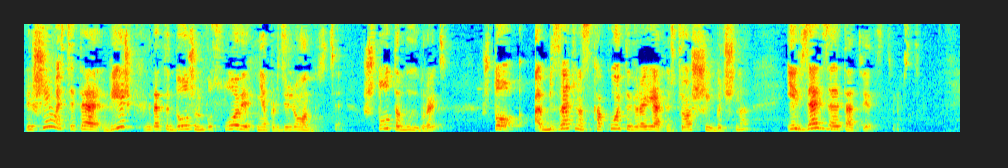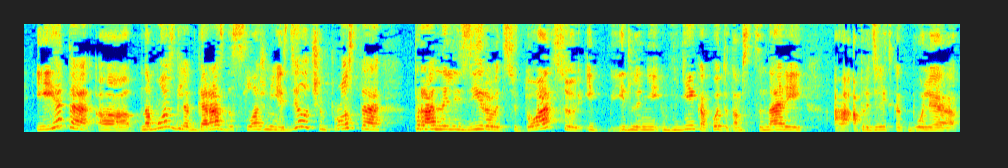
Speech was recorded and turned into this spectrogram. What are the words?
Решимость – это вещь, когда ты должен в условиях неопределенности что-то выбрать, что обязательно с какой-то вероятностью ошибочно, и взять за это ответственность. И это, а, на мой взгляд, гораздо сложнее сделать, чем просто проанализировать ситуацию и, и для ней, в ней какой-то там сценарий а, определить как более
